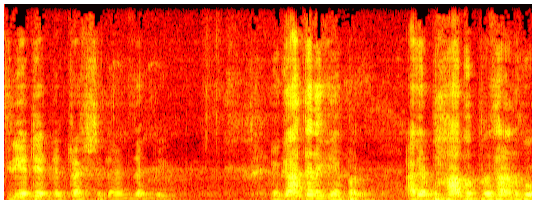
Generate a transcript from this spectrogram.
created attraction and then we. मैं कहता ना यहाँ पर अगर भाव प्रधान हो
